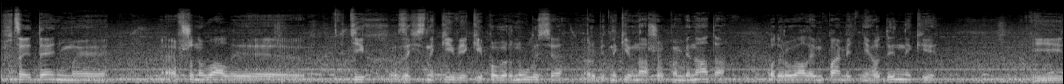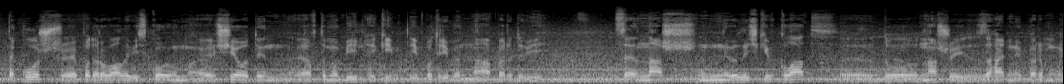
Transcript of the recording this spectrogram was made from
В цей день ми е, вшанували тих захисників, які повернулися, робітників нашого комбіната, подарували їм пам'ятні годинники і також е, подарували військовим е, ще один автомобіль, який їм потрібен на передовій. Це наш невеличкий вклад е, до нашої загальної перемоги.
